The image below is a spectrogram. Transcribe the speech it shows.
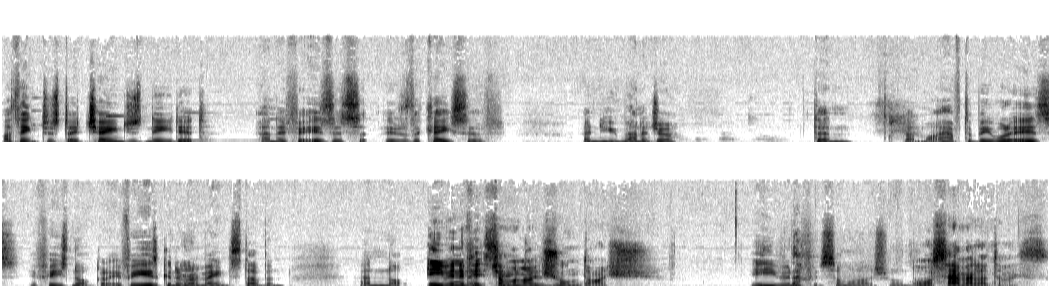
I think just a change is needed, and if it is a it is the case of a new manager, then that might have to be what it is. If he's not going, if he is going to Yeah. remain stubborn, and not Even if make it's someone like changes Sean Dyche even if it's someone like Sean. Dyche or Sam Allardyce.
